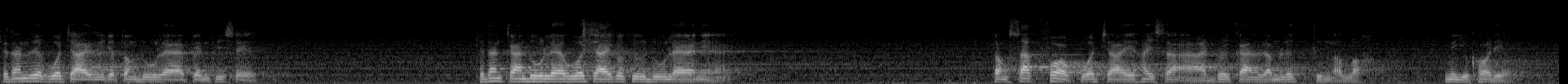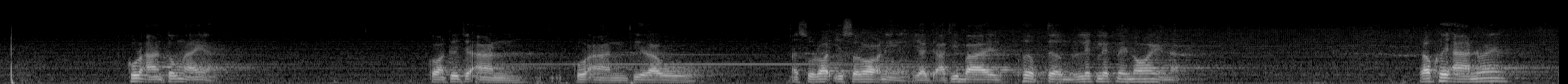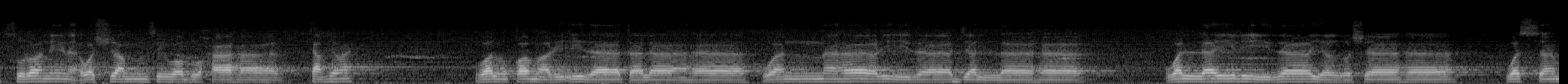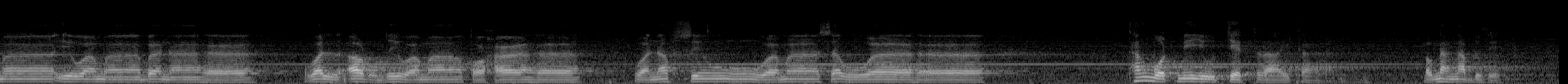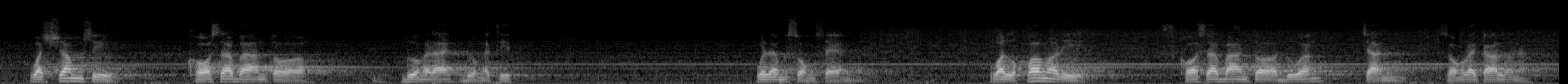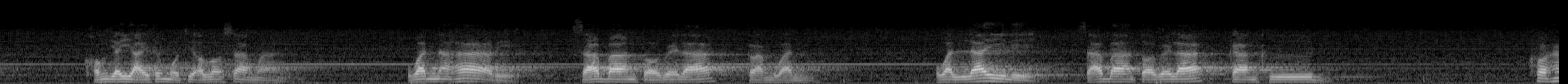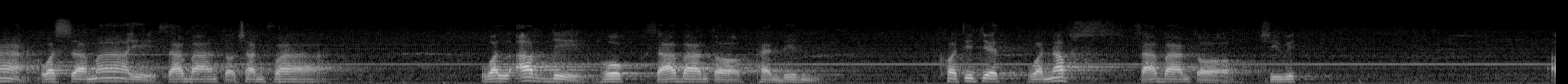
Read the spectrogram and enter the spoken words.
ฉะนั้นเรื่องหัวใจนี่จะต้องดูแลเป็นพิเศษ ฉะนั้นการดูแลหัวใจก็คือดูแลเนี่ยต้องซักฟอกหัวใจให้สะอาดด้วยการรำลึกถึงอัลลอฮ์มีอยู่ข้อเดียว กุรอานตรงไหนอะ ก่อนที่จะอ่าน กุรอานที่เราอัสุรออิสรอนี่อยากจะอธิบายเพิ่มเติมเล็ก ๆ น้อยๆนะเราเคยอ่านไหมสุรนี้นะวัชัมซิวดุฮาฮาจำใช่ไหมวัลกามรีอิดะตาลาฮาวันนฮารีอิดะจัลลาฮาวัลไลลีอิดะยักชาฮาวัสสมาอิวะมาบานาฮา والأرض وما طحاها ونفس وما سواها ทั้งหมดมีอยู่เจ็ดรายการลองนั่งนับดูสิวัชชัมซิลขอสาบานต่อดวงอะไร ดวงอาทิตย์ เวลามันส่องแสง วัลกอมารี ขอสาบานต่อดวงจันทร์สองรายการแล้วนะ ของใหญ่ ๆ ทั้งหมดที่อัลลอฮ์สร้างมา วันนาฮารีสาบานต่อเวลากลางวัน วันไลลีสาบานต่อเวลากลางคืน ข้อห้าวัสมาอีสาบานต่อชั้นฟ้า วัลอาร์ดีหกสาบานต่อแผ่นดิน ข้อที่เจ็ดวันนับสาบานต่อชีวิต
